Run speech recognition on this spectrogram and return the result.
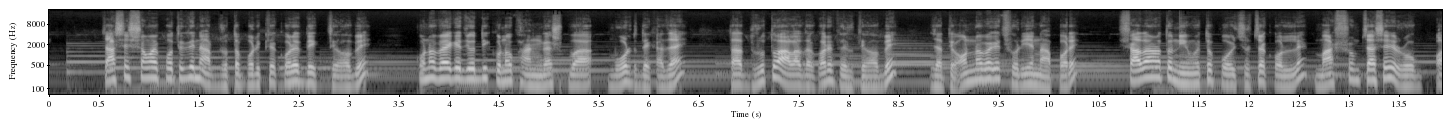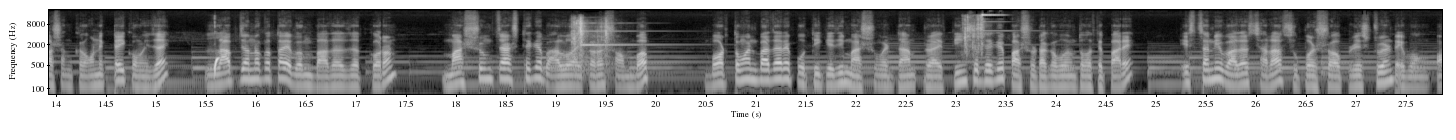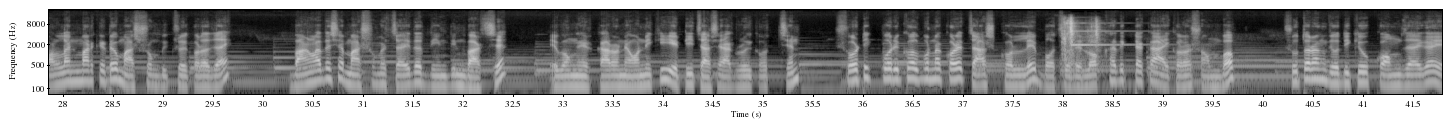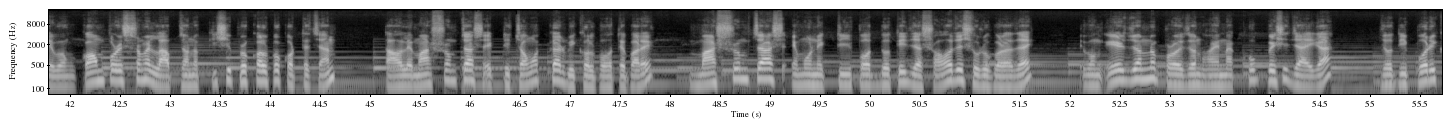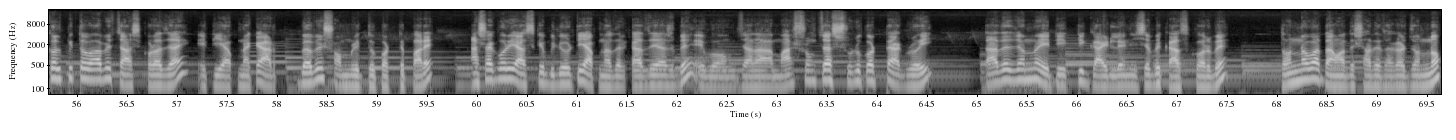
চাষের সময় প্রতিদিন আর্দ্রতা পরীক্ষা করে দেখতে হবে। কোনো ব্যাগে যদি কোনো ফাঙ্গাস বা মোল্ড দেখা যায়, তা দ্রুত আলাদা করে ফেলতে হবে, যাতে অন্য ব্যাগে ছড়িয়ে না পড়ে। সাধারণত নিয়মিত পরিচর্যা করলে মাশরুম চাষে রোগ আশঙ্কা অনেকটাই কমে যায়। লাভজনকতা এবং বাজারজাতকরণ মাশরুম চাষ থেকে ভালো আয় করা সম্ভব। বর্তমান বাজারে প্রতি কেজি মাশরুমের দাম প্রায় তিনশো থেকে পাঁচশো টাকা পর্যন্ত হতে পারে। স্থানীয় বাজার ছাড়া সুপার শপ, রেস্টুরেন্ট এবং অনলাইন মার্কেটেও মাশরুম বিক্রয় করা যায়। বাংলাদেশে মাশরুমের চাহিদা দিন দিন বাড়ছে এবং এর কারণে অনেকেই এটি চাষে আগ্রহী হচ্ছেন। সঠিক পরিকল্পনা করে চাষ করলে বছরে লক্ষাধিক টাকা আয় করা সম্ভব। সুতরাং যদি কেউ কম জায়গায় এবং কম পরিশ্রমে লাভজনক কৃষি প্রকল্প করতে চান তাহলে মাশরুম চাষ একটি চমৎকার বিকল্প হতে পারে। মাশরুম চাষ এমন একটি পদ্ধতি যা সহজে শুরু করা যায় এবং এর জন্য প্রয়োজন হয় না খুব বেশি জায়গা। যদি পরিকল্পিতভাবে চাষ করা যায়, এটি আপনাকে আর্থিকভাবে সমৃদ্ধ করতে পারে। আশা করি আজকে ভিডিওটি আপনাদের কাজে আসবে এবং যারা মাশরুম চাষ শুরু করতে আগ্রহী, তাদের জন্য এটি একটি গাইডলাইন হিসেবে কাজ করবে। ধন্যবাদ আমাদের সাথে থাকার জন্য।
